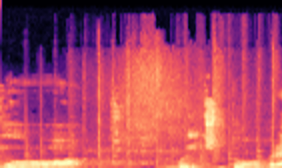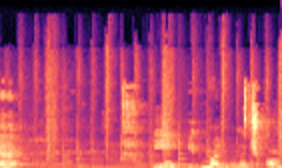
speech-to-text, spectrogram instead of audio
йо. Добре. І під малюночком.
